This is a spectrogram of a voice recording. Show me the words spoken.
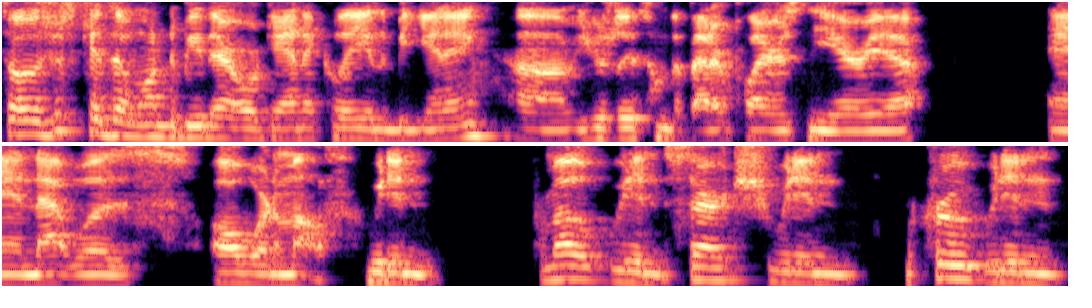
So it was just kids that wanted to be there organically in the beginning. Um, usually some of the better players in the area, and that was all word of mouth. We didn't promote, we didn't search, we didn't recruit, we didn't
